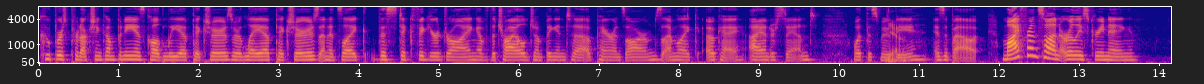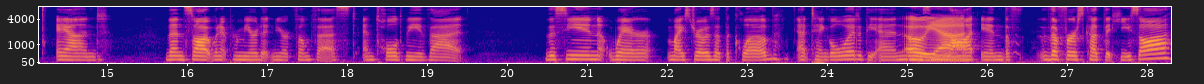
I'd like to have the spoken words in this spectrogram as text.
Cooper's production company is called Leah Pictures or Leia Pictures, and it's like the stick figure drawing of the child jumping into a parent's arms. I'm like, okay, I understand what this movie is about. My friend saw an early screening and then saw it when it premiered at New York Film Fest and told me that the scene where Maestro is at the club at Tanglewood at the end Oh, was yeah. not in the f- the first cut that he saw,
